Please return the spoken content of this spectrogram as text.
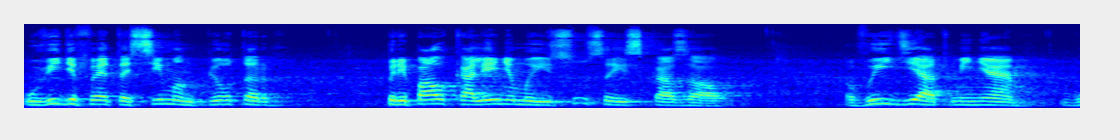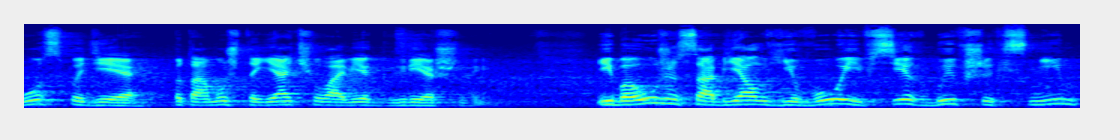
Увидев это, Симон Петр припал к коленям Иисуса и сказал, «Выйди от меня, Господи, потому что я человек грешный». Ибо ужас объял его и всех бывших с ним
